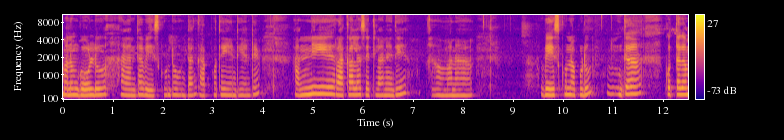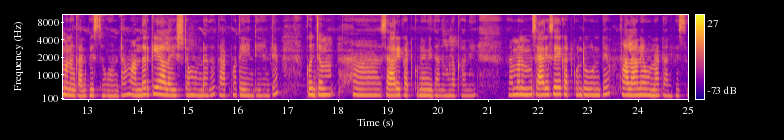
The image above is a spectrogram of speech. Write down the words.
మనం గోల్డ్ అదంతా వేసుకుంటూ ఉంటాం. కాకపోతే ఏంటి అంటే అన్ని రకాల సెట్లు అనేది మన వేసుకున్నప్పుడు ఇంకా కొత్తగా మనం కనిపిస్తూ ఉంటాం. అందరికీ అలా ఇష్టం ఉండదు. కాకపోతే ఏంటి అంటే కొంచెం శారీ కట్టుకునే విధానంలో కానీ మనం శారీసే కట్టుకుంటూ ఉంటే అలానే ఉన్నట్టు అనిపిస్తూ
